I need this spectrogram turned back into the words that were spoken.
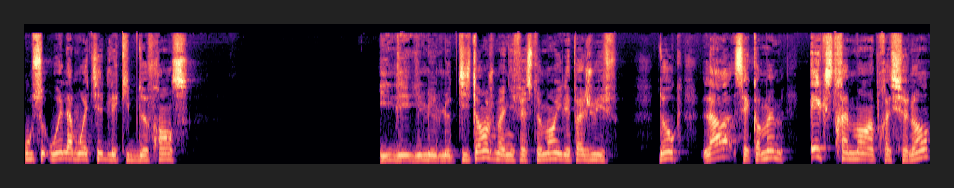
Où, est la moitié de l'équipe de France? Le petit ange, manifestement, il n'est pas juif. Donc là, c'est quand même extrêmement impressionnant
